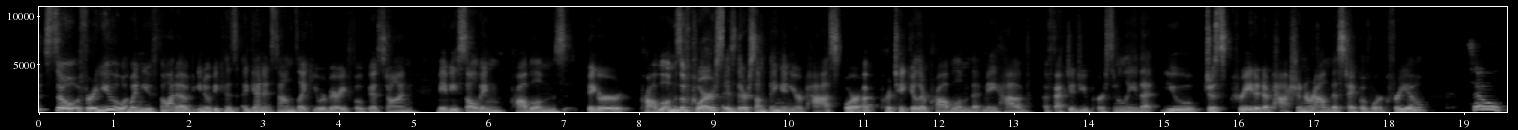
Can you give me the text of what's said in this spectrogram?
So for you, when you thought of, you know, because again, it sounds like you were very focused on maybe solving problems, bigger problems, of course. Is there something in your past or a particular problem that may have affected you personally that you just created a passion around this type of work for you? So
